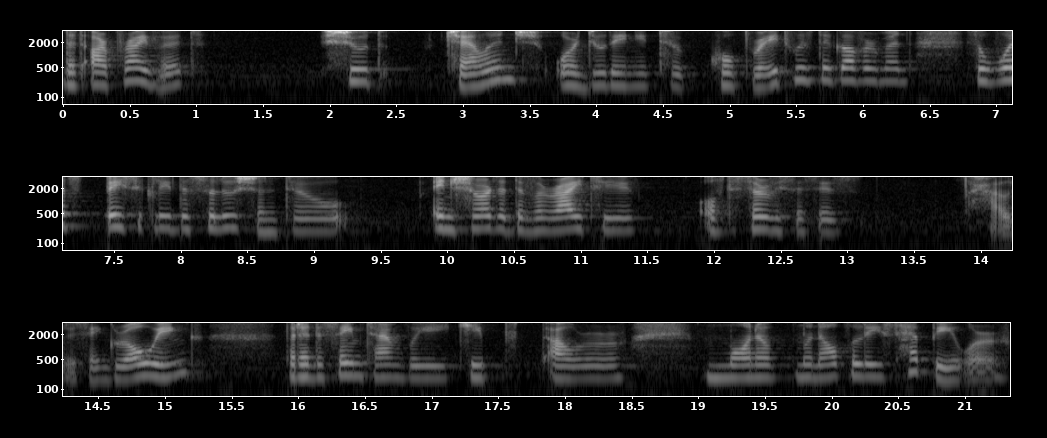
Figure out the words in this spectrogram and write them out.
that are private should challenge or do they need to cooperate with the government? So what's basically the solution to ensure that the variety of the services is how do you say growing but at the same time we keep our mono- monopolies happy or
